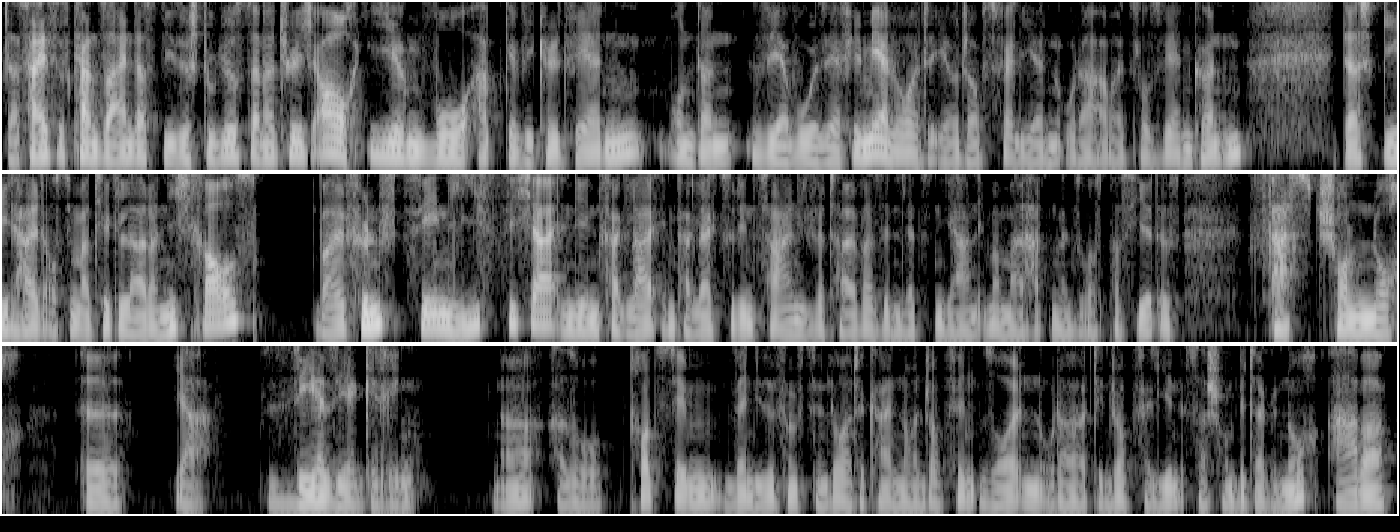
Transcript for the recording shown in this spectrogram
das heißt, es kann sein, dass diese Studios dann natürlich auch irgendwo abgewickelt werden und dann sehr wohl sehr viel mehr Leute ihre Jobs verlieren oder arbeitslos werden könnten. Das geht halt aus dem Artikel leider nicht raus. Weil 15 liest sich ja in den Vergleich, im Vergleich zu den Zahlen, die wir teilweise in den letzten Jahren immer mal hatten, wenn sowas passiert ist, fast schon noch äh, ja, sehr, sehr gering. Ne? Also trotzdem, wenn diese 15 Leute keinen neuen Job finden sollten oder den Job verlieren, ist das schon bitter genug. Aber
